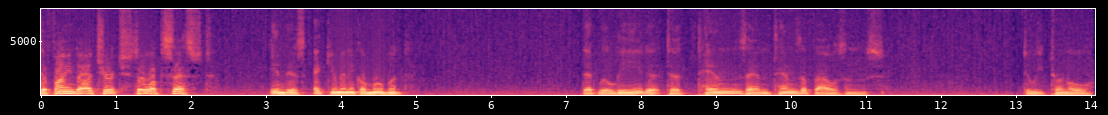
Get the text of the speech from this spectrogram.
to find our church so obsessed in this ecumenical movement that will lead to tens and tens of thousands to eternal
